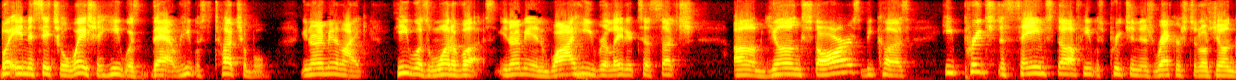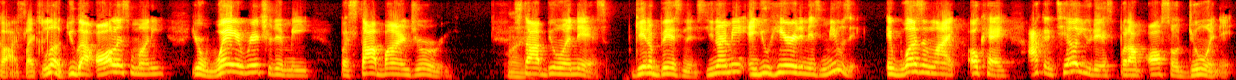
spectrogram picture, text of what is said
but in the situation, he was that he was touchable. You know what I mean? Like he was one of us. You know what I mean? And why he mm. related to such um, young stars because he preached the same stuff he was preaching his records to those young guys. Like, look, you got all this money, you're way richer than me, but stop buying jewelry. Right. Stop doing this. Get a business. You know what I mean? And you hear it in his music. It wasn't like, okay, I can tell you this, but I'm also doing it.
